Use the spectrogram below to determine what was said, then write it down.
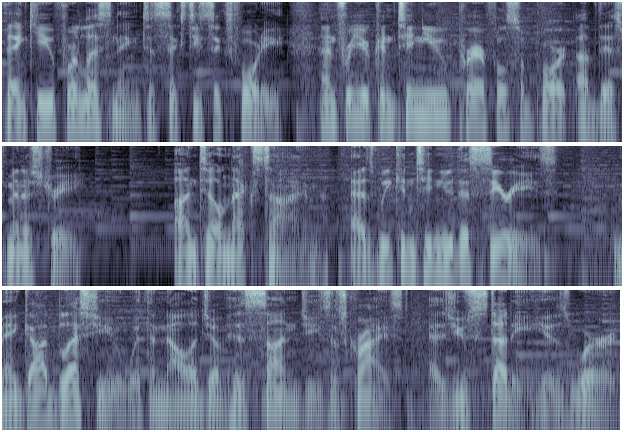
Thank you for listening to 6640 and for your continued prayerful support of this ministry. Until next time, as we continue this series, may God bless you with the knowledge of His Son, Jesus Christ, as you study His Word.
